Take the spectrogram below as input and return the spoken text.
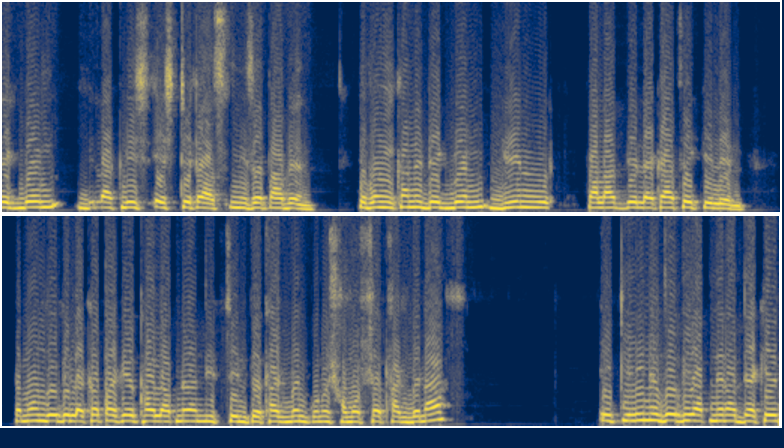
দেখবেন ব্ল্যাকলিস্ট স্ট্যাটাস নিচে পাবেন। এবং এখানে দেখবেন গ্রিন কালার দিয়ে লেখা আছে ক্লেম এমন যদি লেখা থাকে, তাহলে আপনারা নিশ্চিন্তে থাকবেন, কোনো সমস্যা থাকবে না। এই ক্লিনে যদি আপনারা দেখেন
